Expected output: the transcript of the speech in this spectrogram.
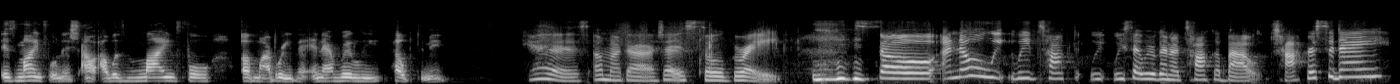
is mindfulness. I, I was mindful of my breathing, and that really helped me. Yes. Oh my gosh, that is so great. so I know we we talked we, we said we were gonna talk about chakras today.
